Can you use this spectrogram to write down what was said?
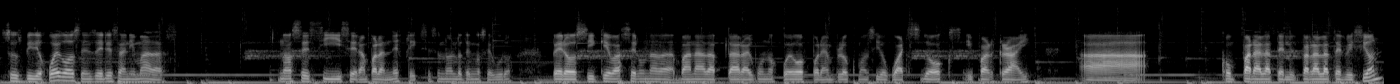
sus videojuegos en series animadas. No sé si serán para Netflix, eso no lo tengo seguro. Pero sí que va a ser una. van a adaptar algunos juegos, por ejemplo, como han sido Watch Dogs y Far Cry, con- para, la tele- para la televisión,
